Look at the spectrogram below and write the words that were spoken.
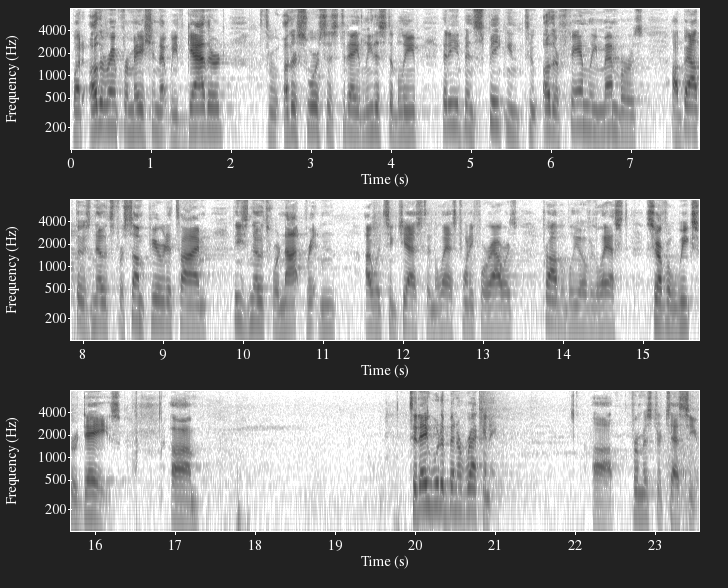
But other information that we've gathered through other sources today lead us to believe that he had been speaking to other family members about those notes for some period of time. These notes were not written, I would suggest, in the last 24 hours, probably over the last several weeks or days. Um, today would have been a reckoning uh, for Mr. Tessier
